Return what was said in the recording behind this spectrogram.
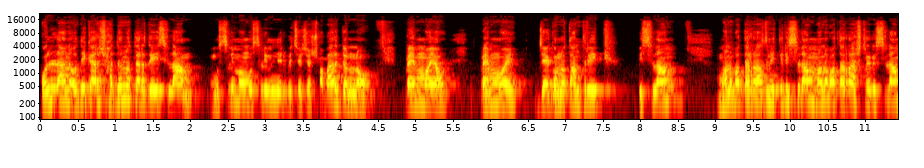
কল্যাণ, অধিকার, স্বাধীনতার যে ইসলাম, মুসলিম ও মুসলিম নির্বিশেষে সবার জন্য। প্রেমময় প্রেমময় যে গণতান্ত্রিক ইসলাম মানবতার রাজনীতির ইসলাম, মানবতার রাষ্ট্রের ইসলাম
